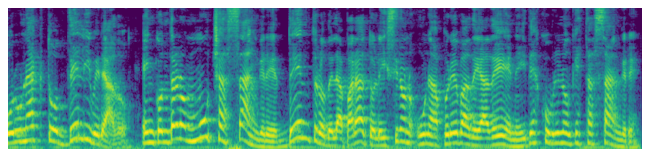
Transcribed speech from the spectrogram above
por un acto deliberado. Encontraron mucha sangre dentro del aparato, le hicieron una prueba de ADN y descubrieron que esta sangre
